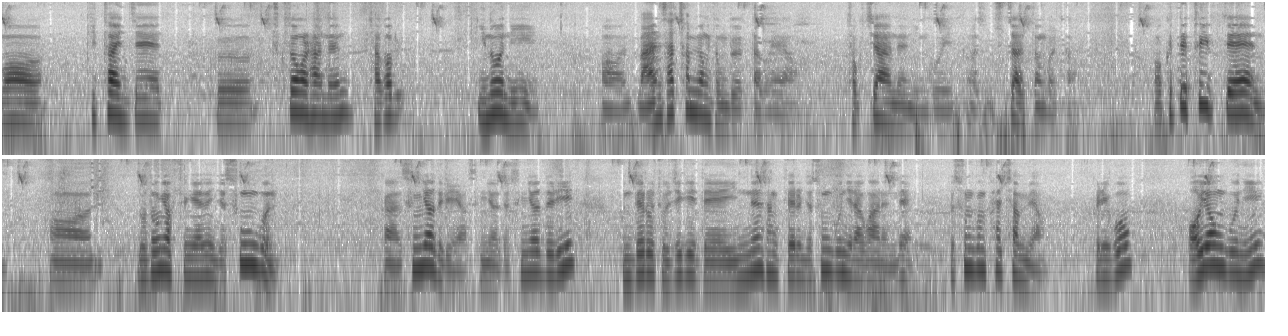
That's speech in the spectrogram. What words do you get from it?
뭐 기타 이제 그 축성을 하는 작업 인원이 어, 14,000명 정도였다고 해요. 적지 않은 인구의 어, 숫자였던 거죠. 어, 그때 투입된 어, 노동력 중에는 이제 승군, 그러니까 승려들이에요. 승려들. 승려들이 군대로 조직이 돼 있는 상태를 이제 승군이라고 하는데 그 승군 8,000명 그리고 어영군이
